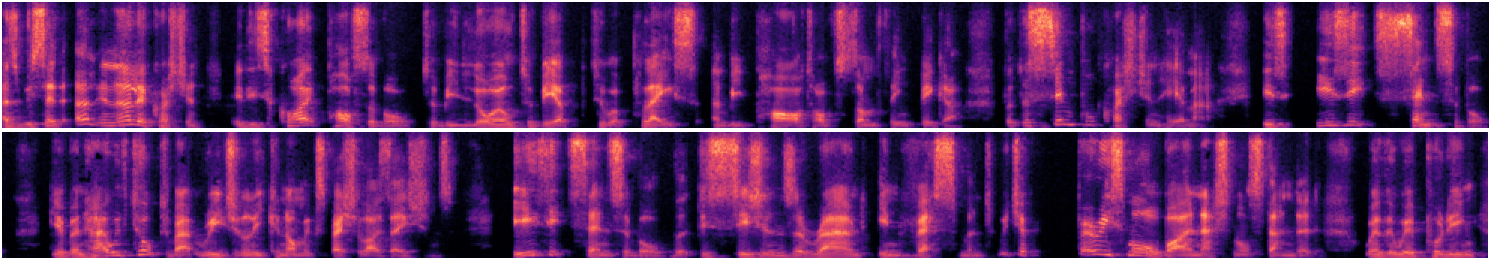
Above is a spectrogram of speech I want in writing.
as we said in an earlier question, it is quite possible to be loyal to be a, to a place and be part of something bigger. But the simple question here, Matt, is: Is it sensible, given how we've talked about regional economic specializations? Is it sensible that decisions around investment, which are very small by a national standard, whether we're putting,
